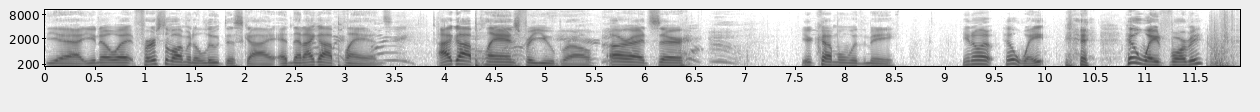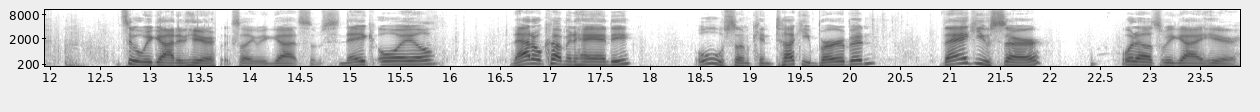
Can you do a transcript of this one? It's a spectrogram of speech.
Yeah, you know what? First of all, I'm going to loot this guy, and then I got plans. I got plans for you, bro. All right, sir. You're coming with me. You know what? He'll wait. He'll wait for me. Let's see what we got in here. Looks like we got some snake oil. That'll come in handy. Ooh, some Kentucky bourbon. Thank you, sir. What else we got here?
